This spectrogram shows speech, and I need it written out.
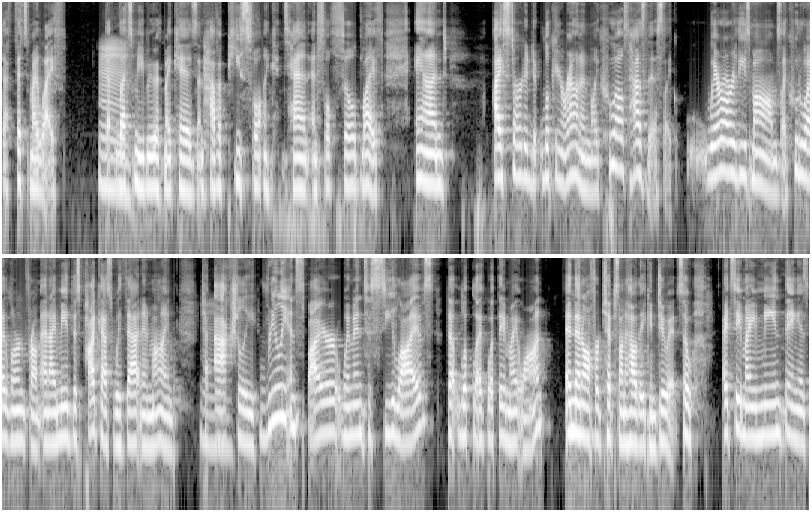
that fits my life, mm. that lets me be with my kids and have a peaceful and content and fulfilled life. And I started looking around and like, who else has this? Like, where are these moms? Like, who do I learn from? And I made this podcast with that in mind to mm. actually really inspire women to see lives that look like what they might want and then offer tips on how they can do it. So I'd say my main thing is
